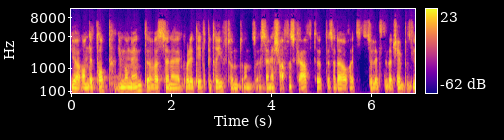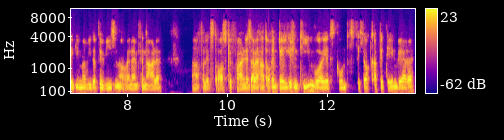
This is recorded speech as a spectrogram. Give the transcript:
ja on the top im Moment, was seine Qualität betrifft und, und seine Schaffenskraft. Das hat er auch jetzt zuletzt in der Champions League immer wieder bewiesen, auch wenn er im Finale äh, verletzt ausgefallen ist. Aber er hat auch im belgischen Team, wo er jetzt grundsätzlich auch Kapitän wäre,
